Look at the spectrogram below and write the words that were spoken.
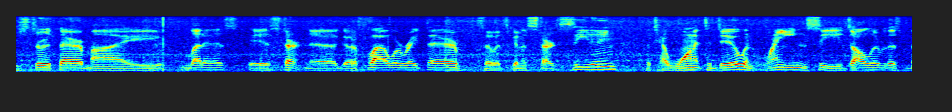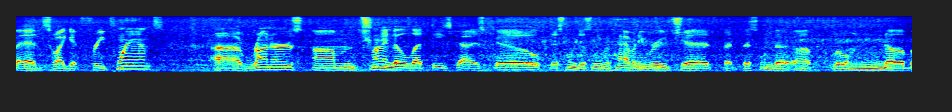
just threw it there. My lettuce is starting to go to flower right there, so it's going to start seeding, which I want it to do, and rain seeds all over this bed so I get free plants. Uh, runners, I'm trying to let these guys go. This one doesn't even have any roots yet, but this one, a uh, little nub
